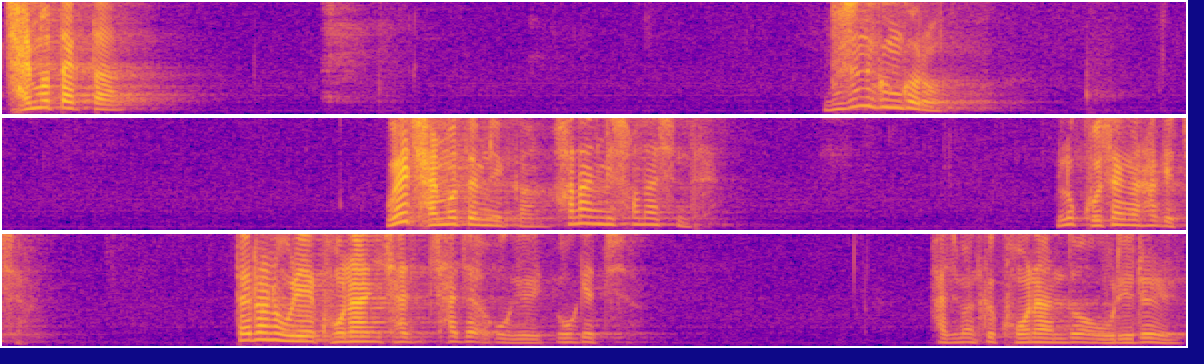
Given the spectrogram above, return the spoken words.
잘못됐다. 무슨 근거로? 왜 잘못됩니까? 하나님이 선하신데. 물론 고생을 하겠죠. 때로는 우리의 고난이 찾아오겠죠. 하지만 그 고난도 우리를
